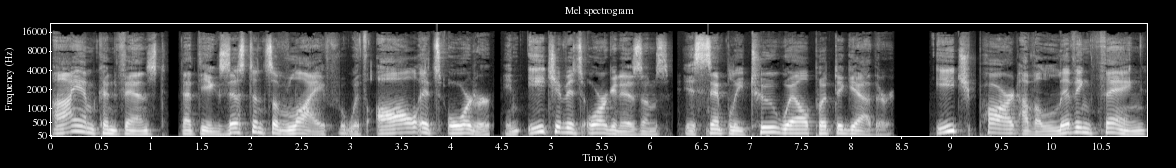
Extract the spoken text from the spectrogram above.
I am convinced that the existence of life with all its order in each of its organisms is simply too well put together. Each part of a living thing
